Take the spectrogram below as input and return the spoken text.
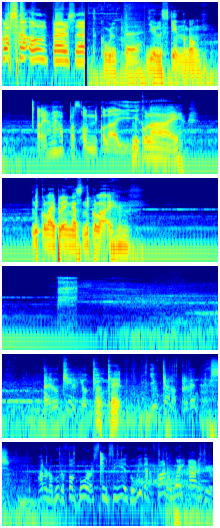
was an old person! Coolt eh, gillskin någon gång. Ja, det kan man hoppas. Oh, Nikolaj. Nikolaj. Nikolaj playing as Nikolaj. Okej. You cannot prevent this. I don't know who the fuck Boris thinks he is, but we gotta find a way out of here.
